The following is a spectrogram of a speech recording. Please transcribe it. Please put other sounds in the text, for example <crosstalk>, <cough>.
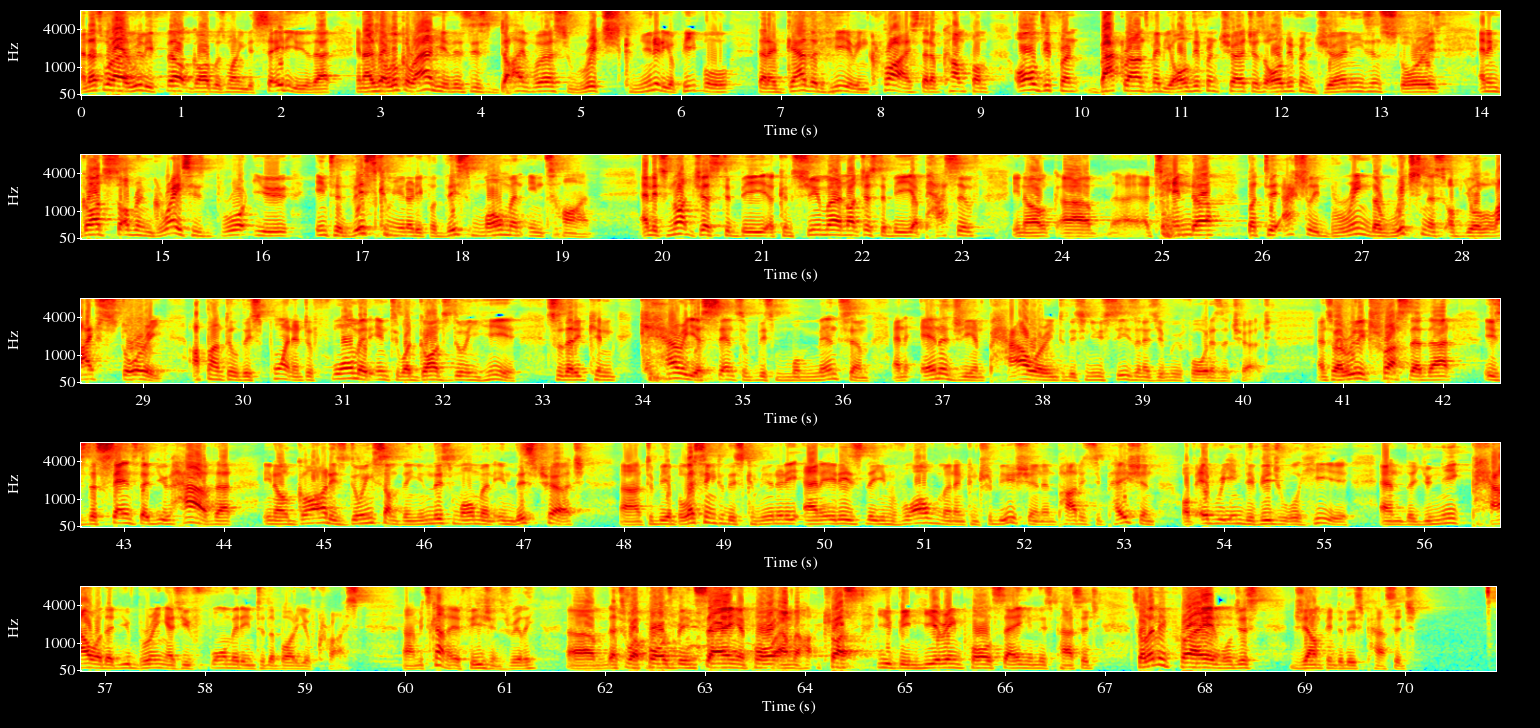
And that's what I really felt God was wanting to say to you that, and as I look around here, there's this diverse, rich community of people that have gathered here in Christ that have come from all different backgrounds, maybe all different churches, all different journeys and stories. And in God's sovereign grace, He's brought you into this community for this moment in time. And it's not just to be a consumer, not just to be a passive, you know, uh, attender, but to actually bring the richness of your life story up until this point and to form it into what God's doing here so that it can carry a sense of this momentum and energy and power into this new season as you move forward as a church. And so I really trust that that is the sense that you have that, you know, God is doing something in this moment in this church uh, to be a blessing to this community, and it is the involvement and contribution and participation of every individual here and the unique power that you bring as you form it into the body of Christ. Um, it's kind of Ephesians, really. Um, that's what Paul's been saying, and Paul, I trust you've been hearing Paul saying in this passage. So let me pray, and we'll just jump into this passage.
